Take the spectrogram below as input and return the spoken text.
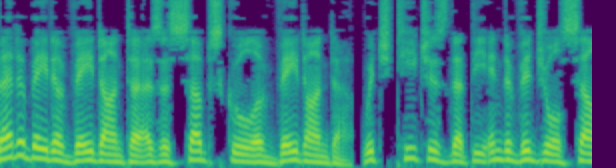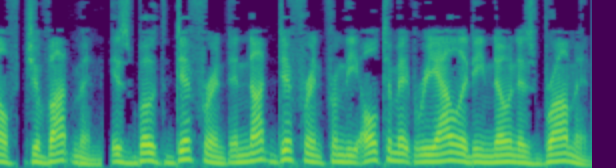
Bhedabheda Vedanta is a subschool of Vedanta, which teaches that the individual self is both different and not different from the ultimate reality known as Brahman.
